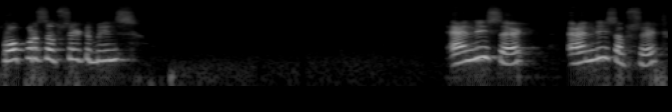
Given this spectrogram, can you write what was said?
Proper subset means any set, any subset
